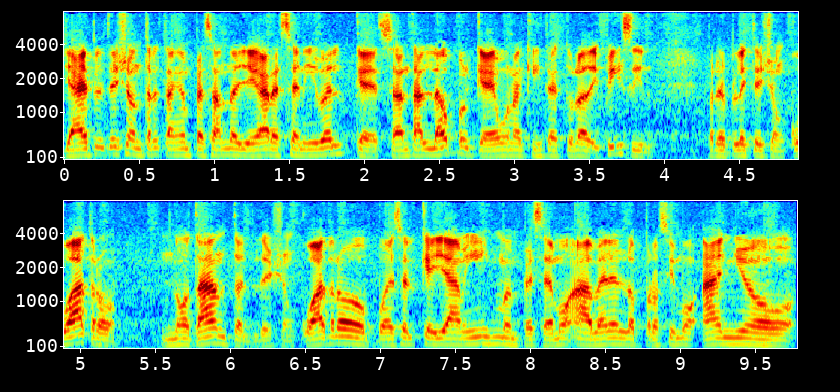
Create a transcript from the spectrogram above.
ya el PlayStation 3 están empezando a llegar a ese nivel que se han tardado porque es una arquitectura difícil, pero el PlayStation 4 no tanto, el PlayStation 4 puede ser que ya mismo empecemos a ver en los próximos años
